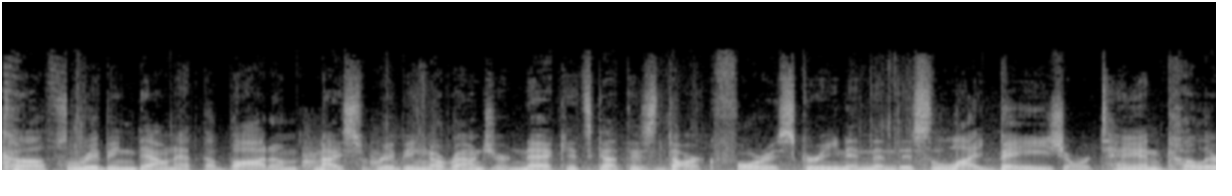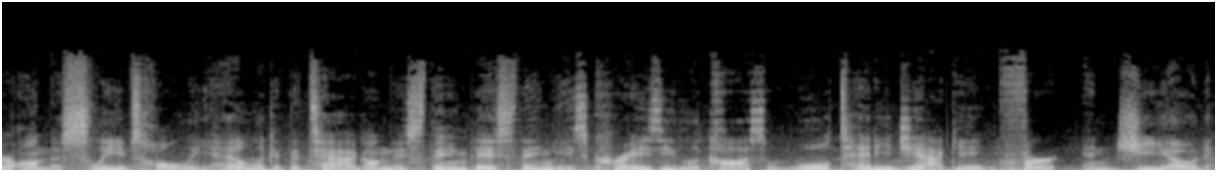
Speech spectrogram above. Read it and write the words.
cuffs, ribbing down at the bottom, nice ribbing around your neck. It's got this dark forest green and then this light beige or tan color on the sleeves. Holy hell, look at the tag on this thing. This thing is crazy. Lacoste wool teddy jacket, vert and geode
